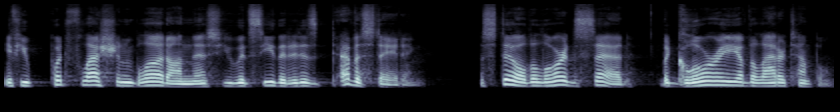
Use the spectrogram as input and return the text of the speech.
If you put flesh and blood on this, you would see that it is devastating. Still, the Lord said, The glory of the latter temple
